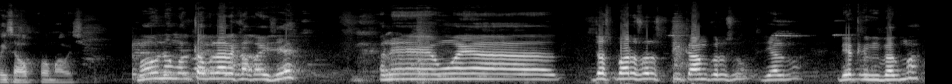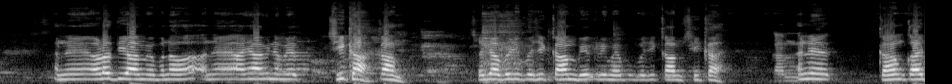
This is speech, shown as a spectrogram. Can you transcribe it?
પૈસા વાપરવામાં આવે છે. મારું નામ અલ્તાફુલ્લા રખાભાઈ છે અને હું અહીંયા દસ બાર વર્ષથી કામ કરું છું જેલમાં, બેકરી વિભાગમાં અને અડદિયા અમે બનાવવા અને અહીંયા આવીને મેં શીખા કામ. સજા પડી પછી કામ, બેકરીમાં આપ્યું પછી કામ શીખા. અને કામકાજ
